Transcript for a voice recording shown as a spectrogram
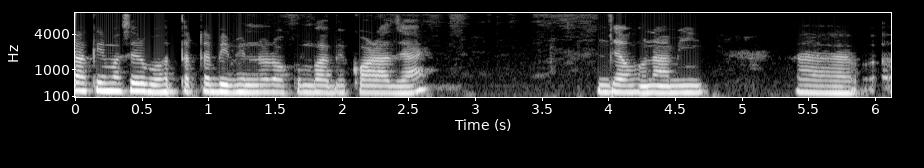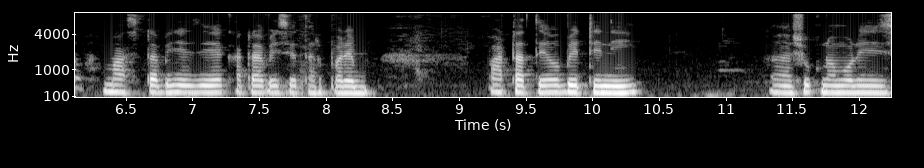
টাকি মাছের ভর্তাটা বিভিন্ন রকমভাবে করা যায়। যেমন আমি মাছটা ভেজে, কাটা বেছে তারপরে পাটাতেও বেটে নিই শুকনো মরিচ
